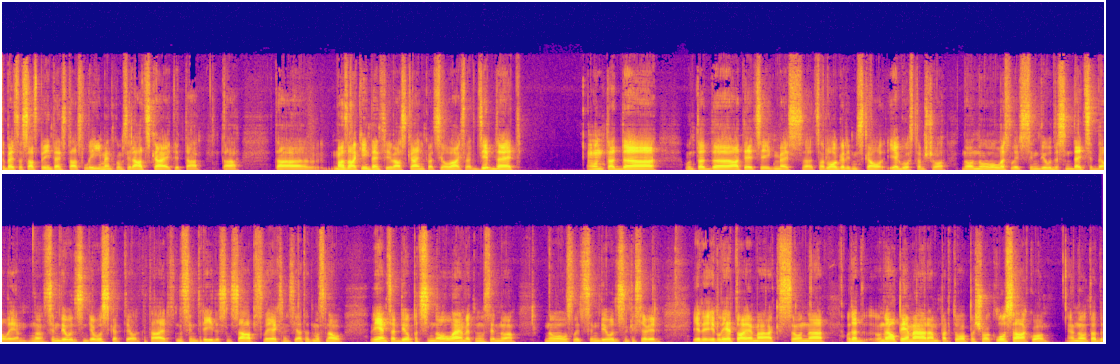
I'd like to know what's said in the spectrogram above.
Tāpēc tas sauc par intensitātes līmeni, mums ir atskaite, ir tā, tā, tā mazāk intensīvā skaņa, ko cilvēks var dzirdēt. Un tad uh, Un tad, attiecīgi, mēs ar logaritmu skalu iegūstam šo no 0 līdz 120 decibeliem. Nu, 120 jau uzskata, jau, ka tā ir nu, 130 sāpes slieksnis. Ja, tad mums nav viens ar 12 nulēm, bet mums ir no 0 līdz 120, kas jau ir, ir, ir lietojamāks. Un, un, tad, un vēl piemēram par to par šo klusāko, nu, tad,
